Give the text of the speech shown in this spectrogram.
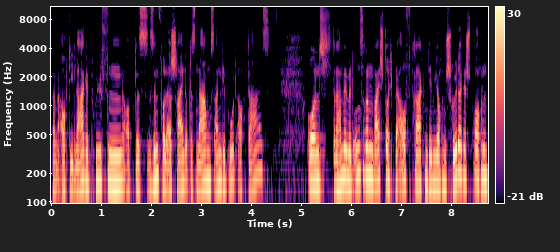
dann auch die Lage prüfen, ob das sinnvoll erscheint, ob das Nahrungsangebot auch da ist. Und dann haben wir mit unserem Weißstorchbeauftragten, dem Jochen Schröder, gesprochen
